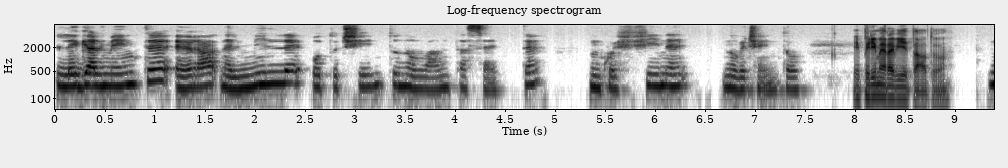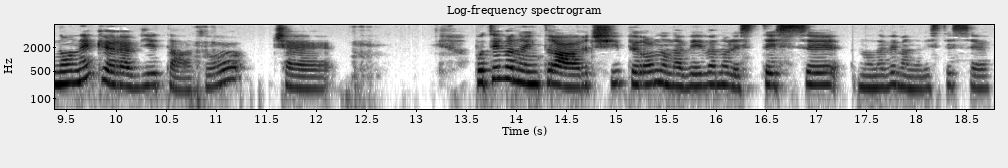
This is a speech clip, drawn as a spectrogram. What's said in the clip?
legalmente era nel 1897, dunque fine Novecento. E prima era vietato. Non è che era vietato, cioè potevano entrarci, però non avevano le stesse, non avevano le stesse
